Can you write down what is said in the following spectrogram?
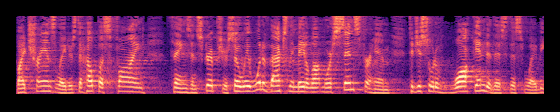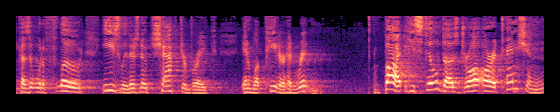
by translators to help us find things in Scripture. So it would have actually made a lot more sense for him to just sort of walk into this this way because it would have flowed easily. There's no chapter break in what Peter had written. But he still does draw our attention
